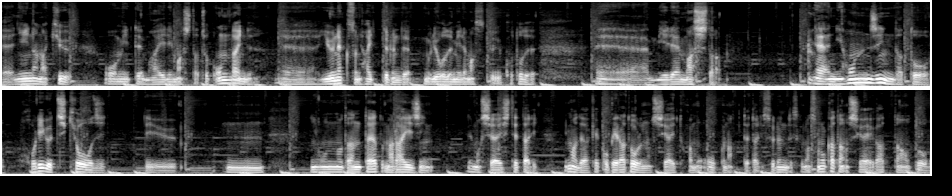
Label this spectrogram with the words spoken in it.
えー、279を見てまいりました。ちょっとオンラインで、えー、UNEXT に入ってるんで無料で見れますということで、え、見れました、え。日本人だと堀口教授っていう、うん日本の団体だと、まあ、ライジンでも試合してたり、今では結構ベラトールの試合とかも多くなってたりするんですけど、まあ、その方の試合があったのと、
